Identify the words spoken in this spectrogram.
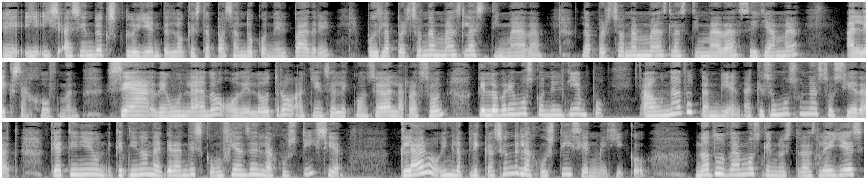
y, y, haciendo excluyente lo que está pasando con el padre, pues la persona más lastimada, la persona más lastimada se llama Alexa Hoffman, sea de un lado o del otro a quien se le conceda la razón, que lo veremos con el tiempo, aunado también a que somos una sociedad que, que tiene una gran desconfianza en la justicia Claro, en la aplicación de la justicia en México. No dudamos que nuestras leyes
